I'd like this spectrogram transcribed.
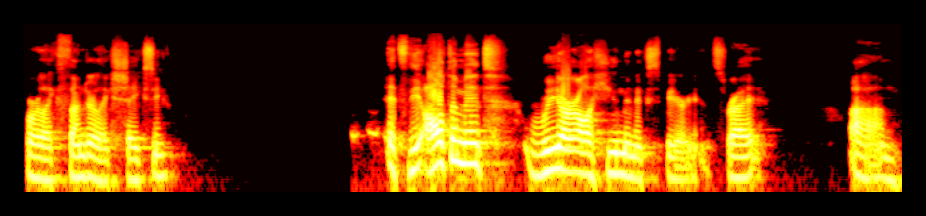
Or like thunder like shakes you? It's the ultimate we are all human experience, right? Um,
